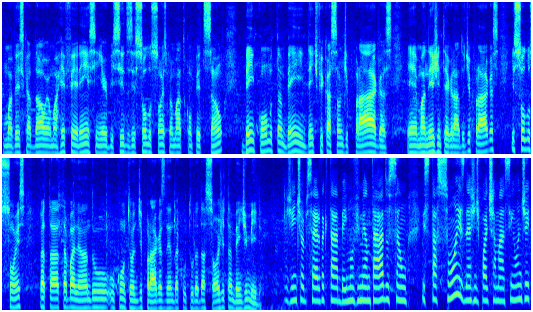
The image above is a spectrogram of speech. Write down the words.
uma vez que a Dow é uma referência em herbicidas e soluções para mato competição, bem como também identificação de pragas, é, manejo integrado de pragas e soluções para estar tá trabalhando o controle de pragas dentro da cultura da soja e também de milho. A gente observa que está bem movimentado, são estações, né, a gente pode chamar assim, onde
